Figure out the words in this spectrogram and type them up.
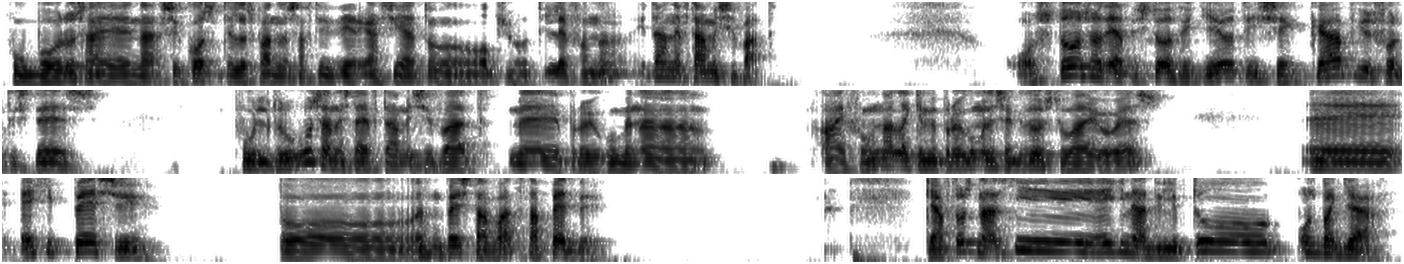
που μπορούσαν να σηκώσει τέλος πάντων σε αυτή τη διεργασία το όποιο τηλέφωνο ήταν 7,5 W ωστόσο διαπιστώθηκε ότι σε κάποιους φορτιστές που λειτουργούσαν στα 7,5 W με προηγούμενα iPhone αλλά και με προηγούμενες εκδόσεις του iOS ε, έχει πέσει το, έχουν πέσει τα watts στα 5 και αυτό στην αρχή έγινε αντιληπτό ως μπαγκιά.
